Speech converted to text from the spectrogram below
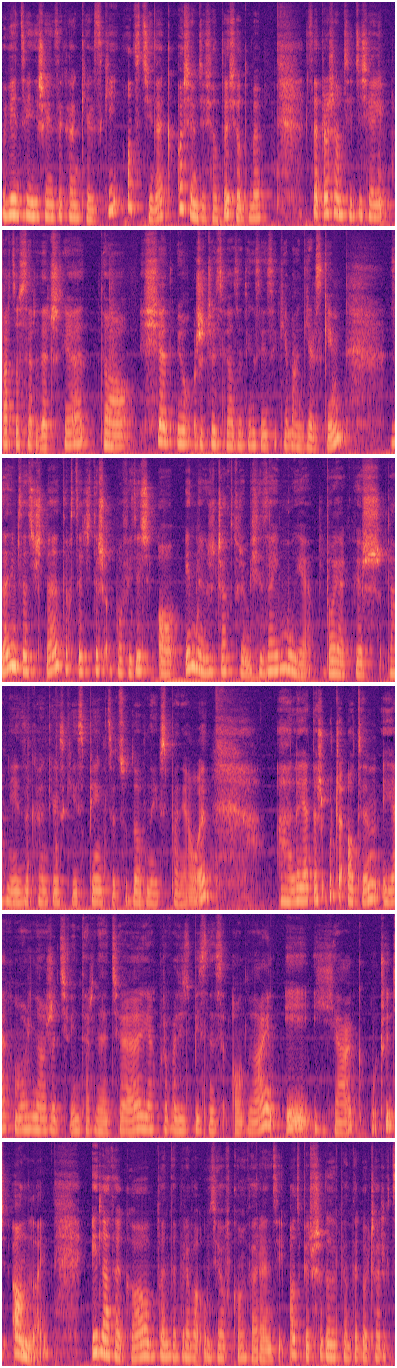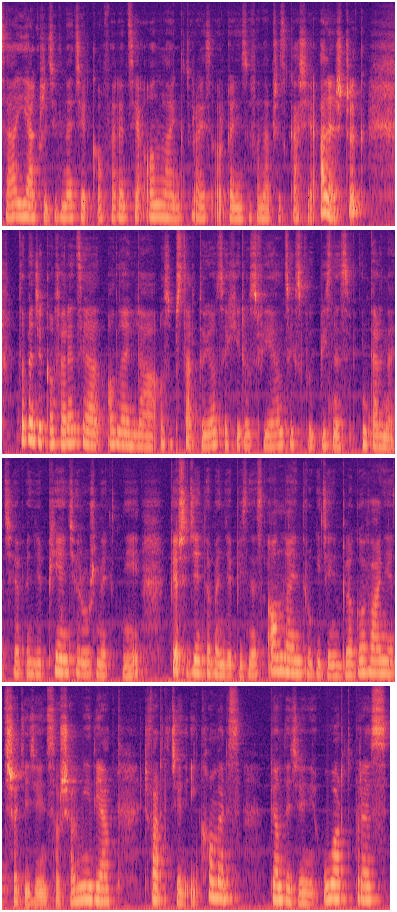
Więcej niż język angielski, odcinek 87. Zapraszam Cię dzisiaj bardzo serdecznie do siedmiu rzeczy związanych z językiem angielskim. Zanim zacznę, to chcę Ci też opowiedzieć o innych rzeczach, którymi się zajmuję, bo jak wiesz, dla mnie język angielski jest piękny, cudowny i wspaniały ale ja też uczę o tym, jak można żyć w internecie, jak prowadzić biznes online i jak uczyć online. I dlatego będę brała udział w konferencji od 1 do 5 czerwca Jak żyć w necie, konferencja online, która jest organizowana przez Kasię Aleszczyk. To będzie konferencja online dla osób startujących i rozwijających swój biznes w internecie. Będzie 5 różnych dni. Pierwszy dzień to będzie biznes online, drugi dzień blogowanie, trzeci dzień social media, czwarty dzień e-commerce, piąty dzień WordPress,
